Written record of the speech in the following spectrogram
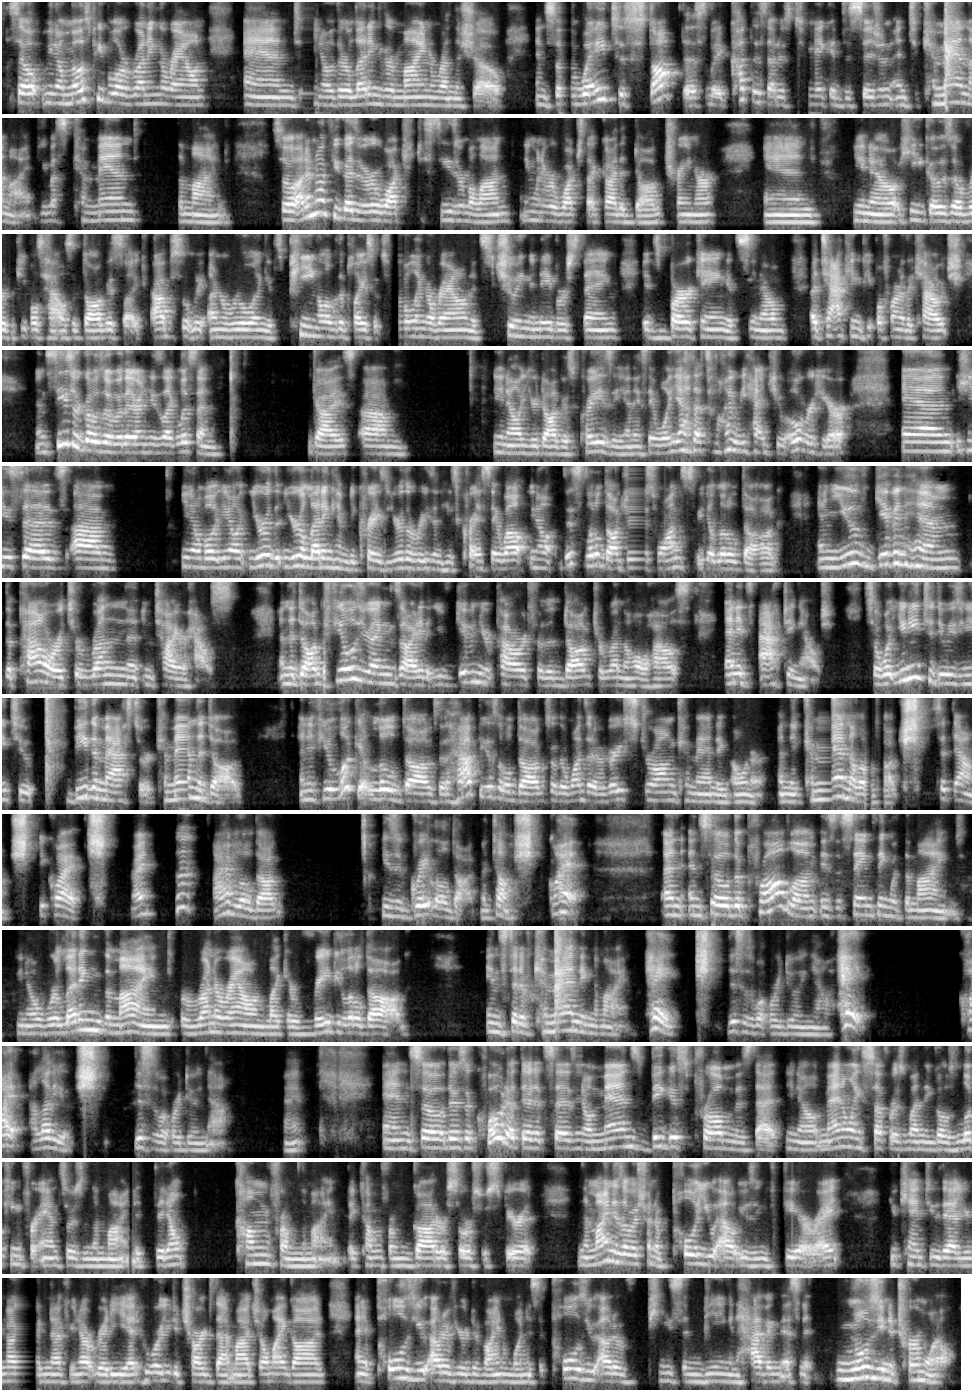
So, you know, most people are running around and, you know, they're letting their mind run the show. And so the way to stop this, the way to cut this out is to make a decision and to command the mind. You must command the mind. So I don't know if you guys have ever watched Cesar Millan. Anyone ever watched that guy, the dog trainer? And you know, he goes over to people's house. The dog is like absolutely unruling. It's peeing all over the place. It's rolling around. It's chewing the neighbor's thing. It's barking. It's, you know, attacking people in front of the couch. And Cesar goes over there and he's like, listen, guys, um, you know, your dog is crazy. And they say, well, yeah, that's why we had you over here. And he says, um, you know, well, you know, you're the, you're letting him be crazy. You're the reason he's crazy. I say, well, you know, this little dog just wants to be a little dog, and you've given him the power to run the entire house. And the dog feels your anxiety that you've given your power for the dog to run the whole house, and it's acting out. So what you need to do is you need to be the master, command the dog. And if you look at little dogs, the happiest little dogs are the ones that have a very strong, commanding owner, and they command the little dog, Shh, sit down, Shh, be quiet, Shh, right? I have a little dog. He's a great little dog. I tell him, shh, quiet. And, and so the problem is the same thing with the mind. You know, we're letting the mind run around like a rabid little dog instead of commanding the mind. Hey, shh, this is what we're doing now. Hey, quiet. I love you. Shh, this is what we're doing now. Right? And so there's a quote out there that says, you know, man's biggest problem is that, you know, man only suffers when he goes looking for answers in the mind. They don't come from the mind. They come from God or source or spirit. And the mind is always trying to pull you out using fear, right? You can't do that. You're not good enough. You're not ready yet. Who are you to charge that much? Oh my God. And it pulls you out of your divine oneness. It pulls you out of peace and being and having this, and it moves you into turmoil.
